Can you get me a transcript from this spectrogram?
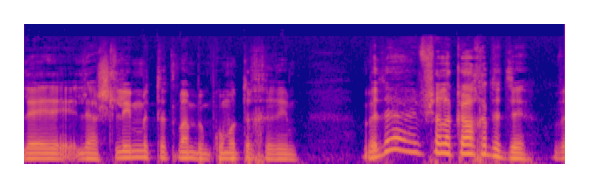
ל- להשלים את עצמם במקומות אחרים. וזה, אפשר לקחת את זה. ו...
